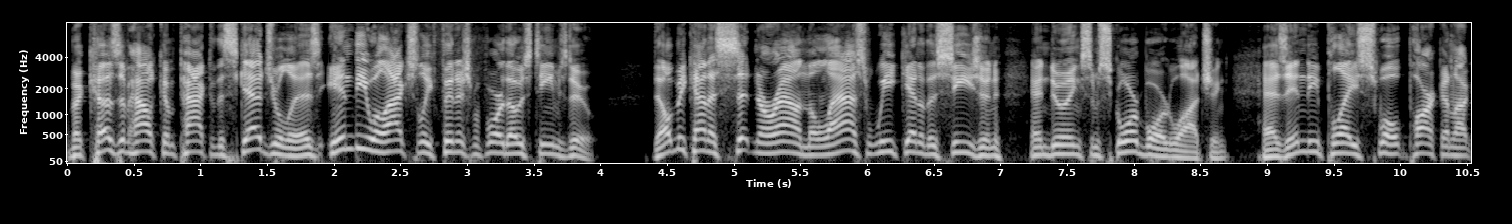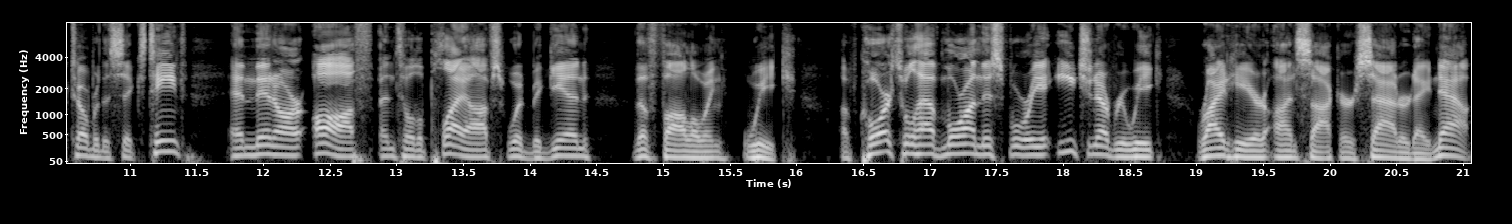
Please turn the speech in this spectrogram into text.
Because of how compact the schedule is, Indy will actually finish before those teams do. They'll be kind of sitting around the last weekend of the season and doing some scoreboard watching as Indy plays Swope Park on October the 16th and then are off until the playoffs would begin the following week. Of course, we'll have more on this for you each and every week right here on Soccer Saturday. Now,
